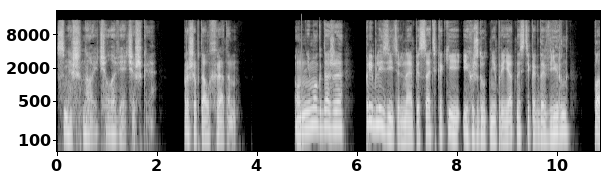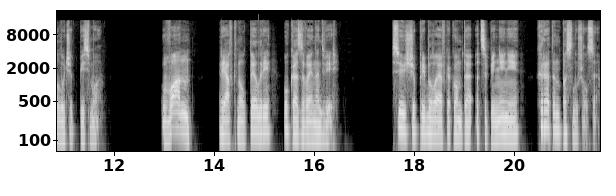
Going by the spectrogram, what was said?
смешной человечишка», — прошептал Хратен. Он не мог даже приблизительно описать, какие их ждут неприятности, когда Вирн получит письмо. «Вон!» — рявкнул Телри, указывая на дверь. Все еще пребывая в каком-то оцепенении, Хратен послушался.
